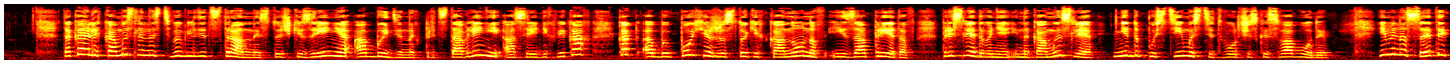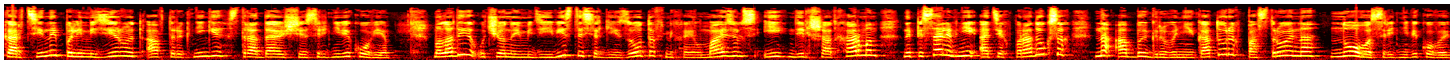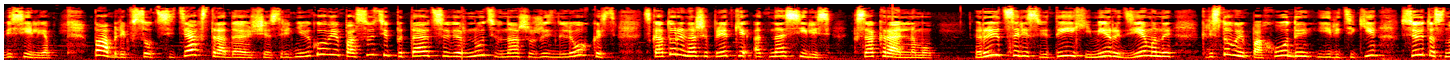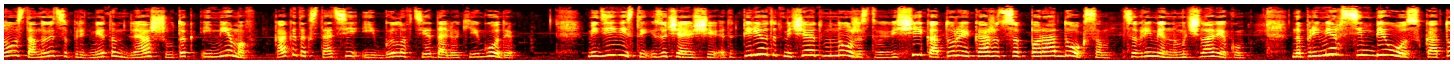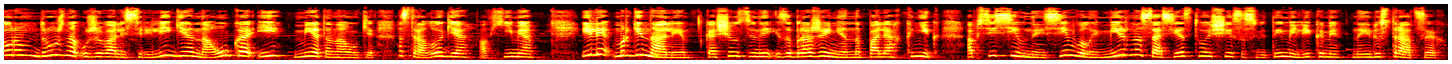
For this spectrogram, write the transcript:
Такая легкомысленность выглядит странной с точки зрения обыденных представлений о средних веках, как об эпохе жестоких канонов и запретов, преследования инакомыслия, недопустимости творческой свободы. Именно с этой картиной полемизируют авторы книги «Страдающее средневековье». Молодые ученые-медиевисты Сергей Зотов, Михаил Майзюльс и Дильшат Харман написали в ней о тех парадоксах, на обыгрывании которых построено ново-средневековое веселье. Паблик в соцсетях, страдающее средневековье, по сути, пытаются вернуть в нашу жизнь легкость, с которой наши предки относились к сакральному. Рыцари, святые, химеры, демоны, крестовые походы, еретики – все это снова становится предметом для шуток и мемов, как это, кстати, и было в те далекие годы. Медиевисты, изучающие этот период, отмечают множество вещей, которые кажутся парадоксом современному человеку. Например, симбиоз, в котором дружно уживались религия, наука и метанауки – астрология, алхимия. Или маргиналии – кощунственные изображения на полях книг, обсессивные символы, мирно соседствующие со святыми ликами на иллюстрациях.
